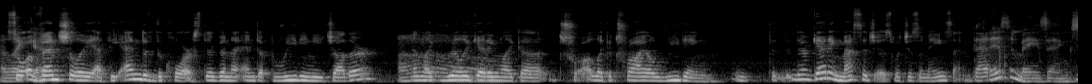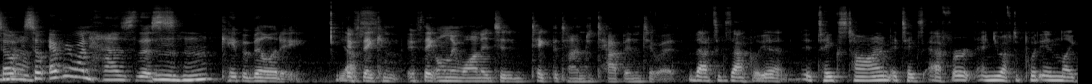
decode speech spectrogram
I so like it. eventually, at the end of the course, they're going to end up reading each other and like really getting Oh. like a tri- like a trial reading. Th- They're getting messages, which is amazing. That is amazing. So Yeah. Mm-hmm. so everyone has this capability. If they can if they only wanted to take the time to tap into it. That's exactly it. It takes time, it takes effort, and you have to put in like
